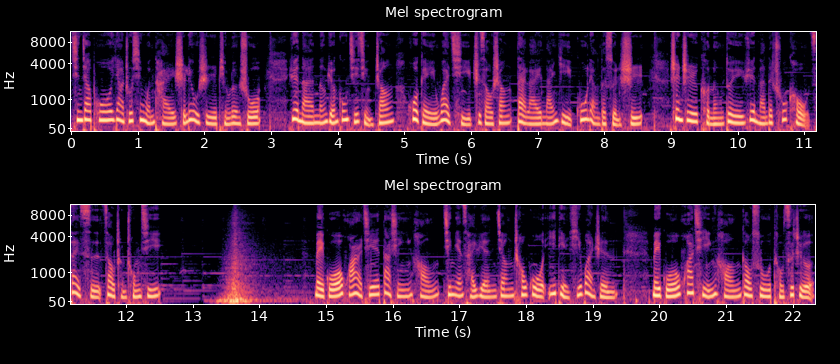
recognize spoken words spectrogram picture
新加坡亚洲新闻台十六日评论说，越南能源供给紧张，或给外企制造商带来难以估量的损失，甚至可能对越南的出口再次造成冲击。美国华尔街大型银行今年裁员将超过一点一万人。美国花旗银行告诉投资者，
